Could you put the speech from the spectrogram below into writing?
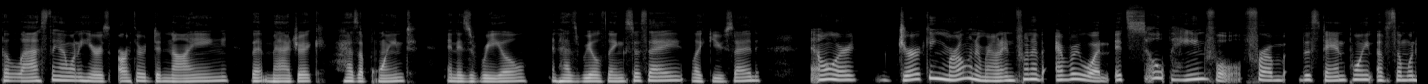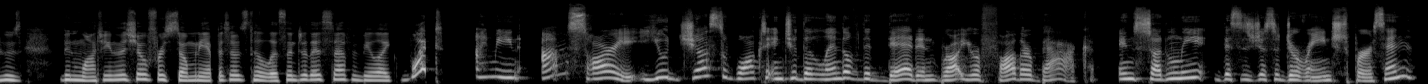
The last thing I want to hear is Arthur denying that magic has a point and is real and has real things to say, like you said, or jerking Merlin around in front of everyone. It's so painful from the standpoint of someone who's been watching the show for so many episodes to listen to this stuff and be like, what? I mean, I'm sorry. You just walked into the land of the dead and brought your father back. And suddenly, this is just a deranged person?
